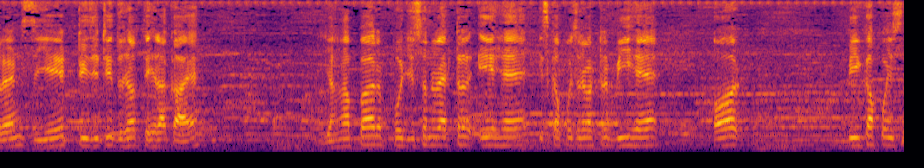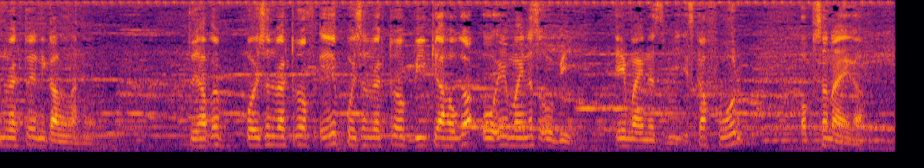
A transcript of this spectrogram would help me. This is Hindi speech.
फ्रेंड्स, ये टीजीटी 2013 का है। यहाँ पर पोजीशन वेक्टर ए है, इसका पोजीशन वेक्टर बी है, और बी का पोजीशन वेक्टर निकालना है। तो यहाँ पर position vector of A position vector of B क्या होगा? O A minus O B A minus B इसका फोर ऑप्शन आएगा।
